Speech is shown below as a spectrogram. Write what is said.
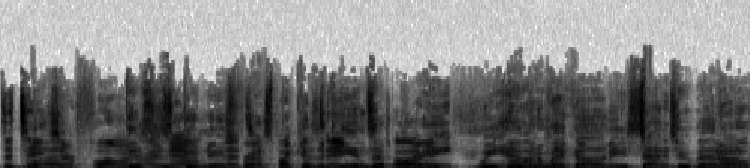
the takes But are flowing. This right is now. good news That's for us fucking because if he ends up like great, it. we have wanna make a me saying tattoo bet no.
